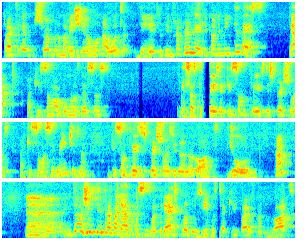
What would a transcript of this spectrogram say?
para que ele absorva numa região ou na outra dentro do infravermelho, que é onde me interessa. Né? Aqui são algumas dessas essas três aqui são três dispersões, aqui são as sementes, né? Aqui são três dispersões de nanorods, de ouro, tá? É, então a gente tem trabalhado com esses materiais, produzimos aqui vários nanorods,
